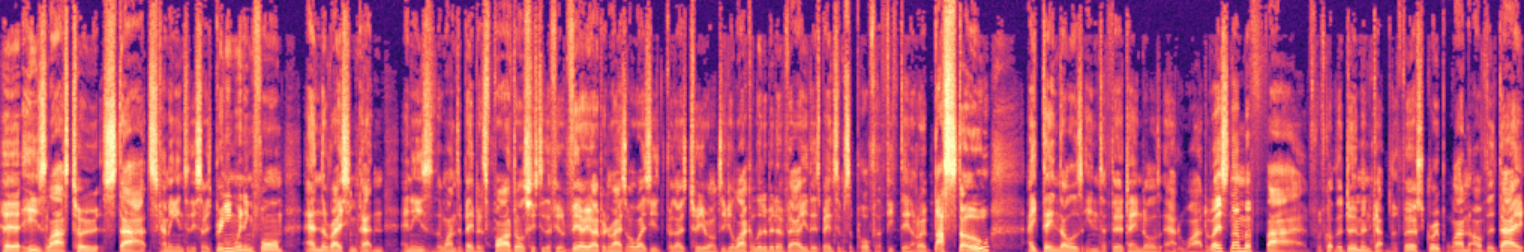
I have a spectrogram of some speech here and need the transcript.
her his last two starts coming into this. So he's bringing winning form and the racing pattern, and he's the one to beat. But it's five dollars fifty the field, very open race. Always for those two year olds. If you like a little bit of value, there's been some support for the fifteen Robusto. $18 into $13 out wide. Race number five. We've got the Doomben Cup, the first group one of the day.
